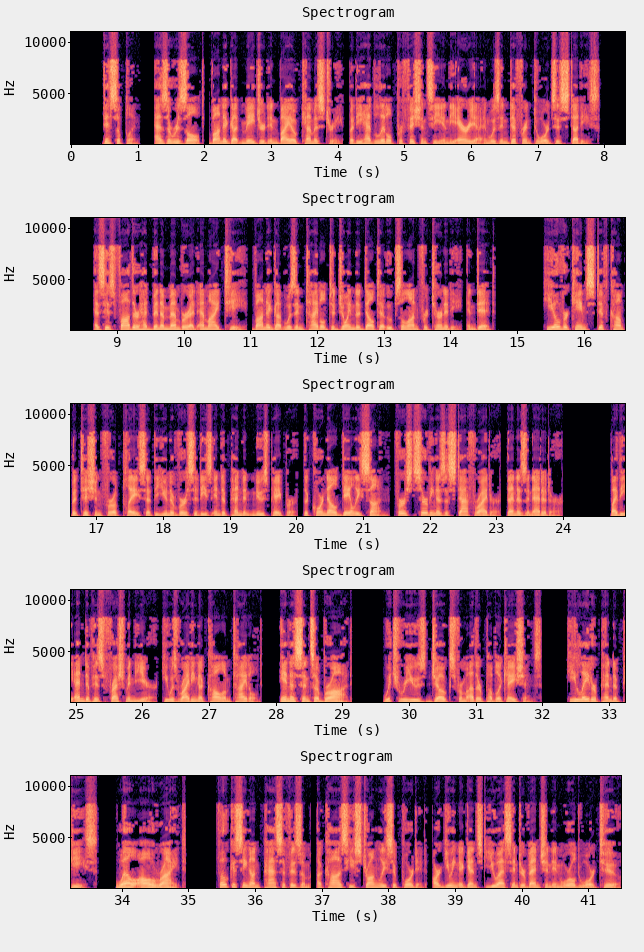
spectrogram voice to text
discipline. As a result, Vonnegut majored in biochemistry, but he had little proficiency in the area and was indifferent towards his studies. As his father had been a member at MIT, Vonnegut was entitled to join the Delta Upsilon fraternity, and did. He overcame stiff competition for a place at the university's independent newspaper, the Cornell Daily Sun, first serving as a staff writer, then as an editor. By the end of his freshman year, he was writing a column titled, Innocents Abroad, which reused jokes from other publications. He later penned a piece, Well All Right, focusing on pacifism, a cause he strongly supported, arguing against U.S. intervention in World War II.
